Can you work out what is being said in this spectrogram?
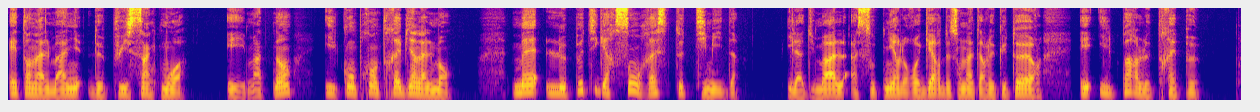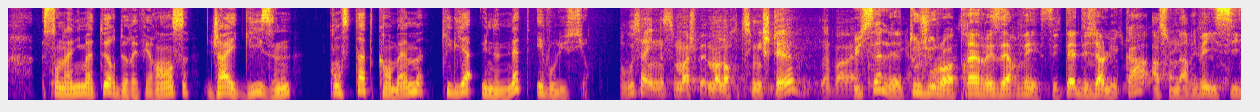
est en Allemagne depuis cinq mois et maintenant il comprend très bien l'allemand. Mais le petit garçon reste timide. Il a du mal à soutenir le regard de son interlocuteur et il parle très peu. Son animateur de référence, Jai Giesen, constate quand même qu'il y a une nette évolution. Hussein est toujours très réservé. C'était déjà le cas à son arrivée ici.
